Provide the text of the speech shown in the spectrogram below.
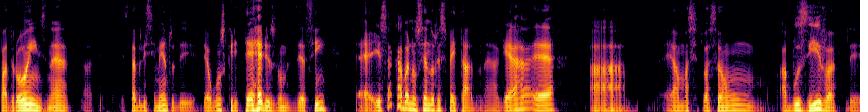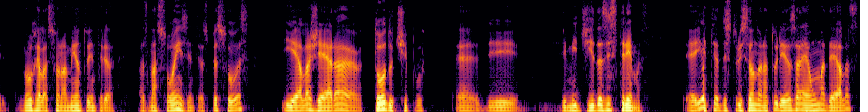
padrões, né, estabelecimento de, de alguns critérios, vamos dizer assim, é, isso acaba não sendo respeitado. Né? A guerra é, a, é uma situação abusiva de, no relacionamento entre a, as nações, entre as pessoas, e ela gera todo tipo é, de, de medidas extremas. É, e a destruição da natureza é uma delas.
